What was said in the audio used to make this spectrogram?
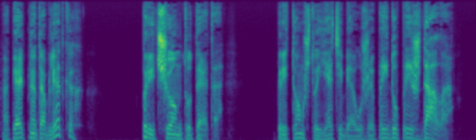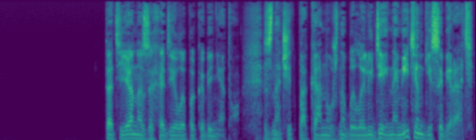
опять на таблетках? При чем тут это? При том, что я тебя уже предупреждала». Татьяна заходила по кабинету. «Значит, пока нужно было людей на митинги собирать.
